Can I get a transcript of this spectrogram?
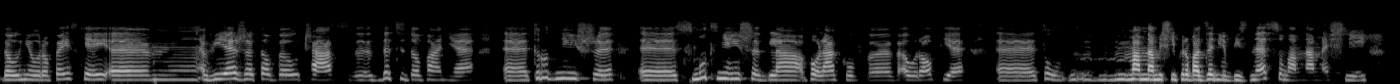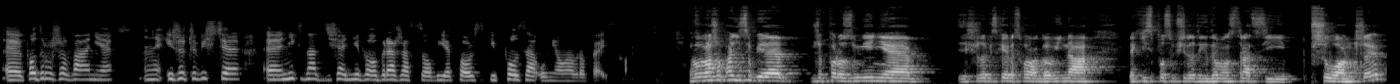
do Unii Europejskiej, wie, że to był czas zdecydowanie trudniejszy, smutniejszy dla Polaków w Europie. Tu mam na myśli prowadzenie biznesu, mam na myśli podróżowanie i rzeczywiście nikt z nas dzisiaj nie wyobraża sobie Polski poza Unią Europejską. Wyobraża Pani sobie, że porozumienie środowiska Jarosława Gowina w jakiś sposób się do tych demonstracji przyłączy?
